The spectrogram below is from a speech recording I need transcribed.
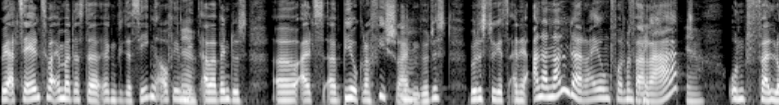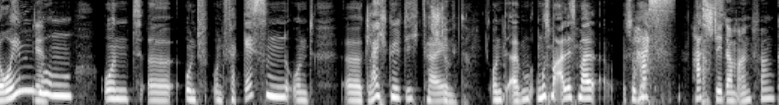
Wir erzählen zwar immer, dass da irgendwie der Segen auf ihm ja. liegt, aber wenn du es äh, als äh, Biografie schreiben mhm. würdest, würdest du jetzt eine Aneinanderreihung von, von Verrat ja. und Verleumdung und, äh, und, und Vergessen und äh, Gleichgültigkeit. Stimmt. Und äh, muss man alles mal so Hass. Hass, Hass steht am Anfang.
